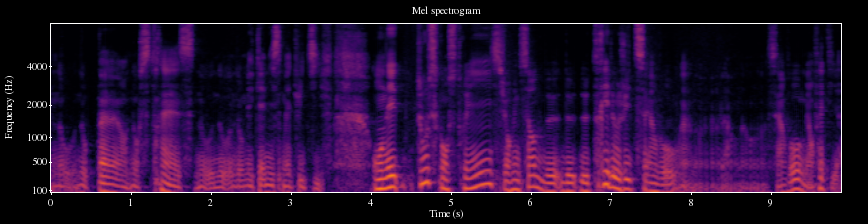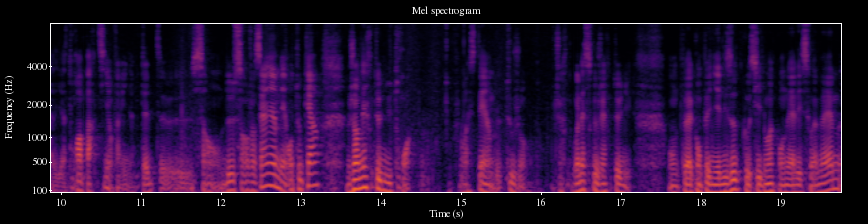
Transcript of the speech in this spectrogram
nos, peurs, nos stress, nos, mécanismes intuitifs. On est tous construits sur une sorte de, trilogie de cerveau. Hein. Là, on a un cerveau, mais en fait, il y a, trois parties, enfin, il y en a peut-être 100, 200, j'en sais rien, mais en tout cas, j'en ai retenu trois. Il faut rester humble, toujours. Voilà ce que j'ai retenu. On ne peut accompagner les autres qu'aussi loin qu'on est allé soi-même.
